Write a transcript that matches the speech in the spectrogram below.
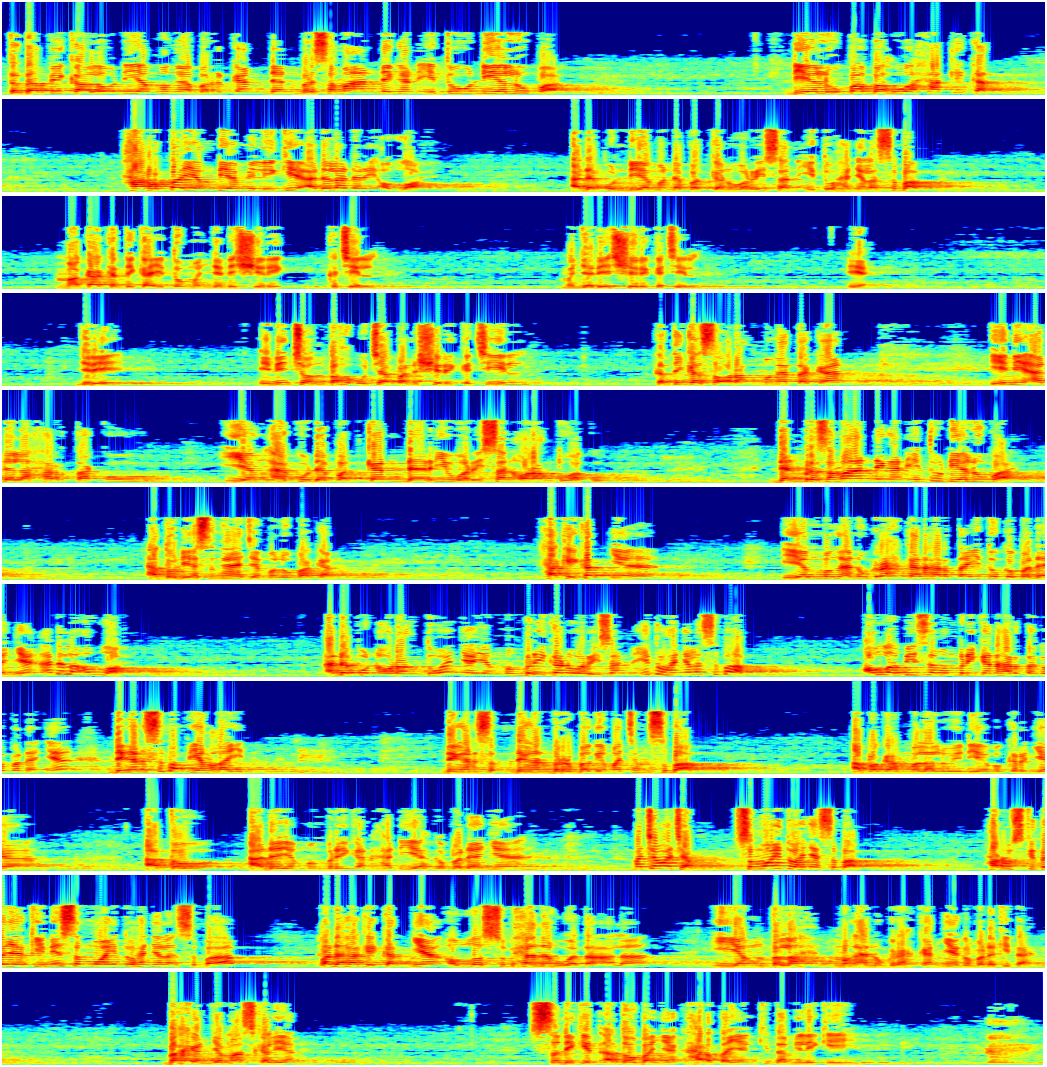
Tetapi kalau dia mengabarkan dan bersamaan dengan itu dia lupa. Dia lupa bahwa hakikat harta yang dia miliki adalah dari Allah. Adapun dia mendapatkan warisan itu hanyalah sebab. Maka ketika itu menjadi syirik kecil. Menjadi syirik kecil. Iya. Jadi ini contoh ucapan syirik kecil ketika seorang mengatakan ini adalah hartaku yang aku dapatkan dari warisan orang tuaku. Dan bersamaan dengan itu dia lupa. Atau dia sengaja melupakan. Hakikatnya yang menganugerahkan harta itu kepadanya adalah Allah. Adapun orang tuanya yang memberikan warisan itu hanyalah sebab. Allah bisa memberikan harta kepadanya dengan sebab yang lain dengan dengan berbagai macam sebab. Apakah melalui dia bekerja atau ada yang memberikan hadiah kepadanya, macam-macam. Semua itu hanya sebab. Harus kita yakini semua itu hanyalah sebab. Pada hakikatnya Allah Subhanahu wa taala yang telah menganugerahkannya kepada kita. Bahkan jemaah sekalian, sedikit atau banyak harta yang kita miliki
